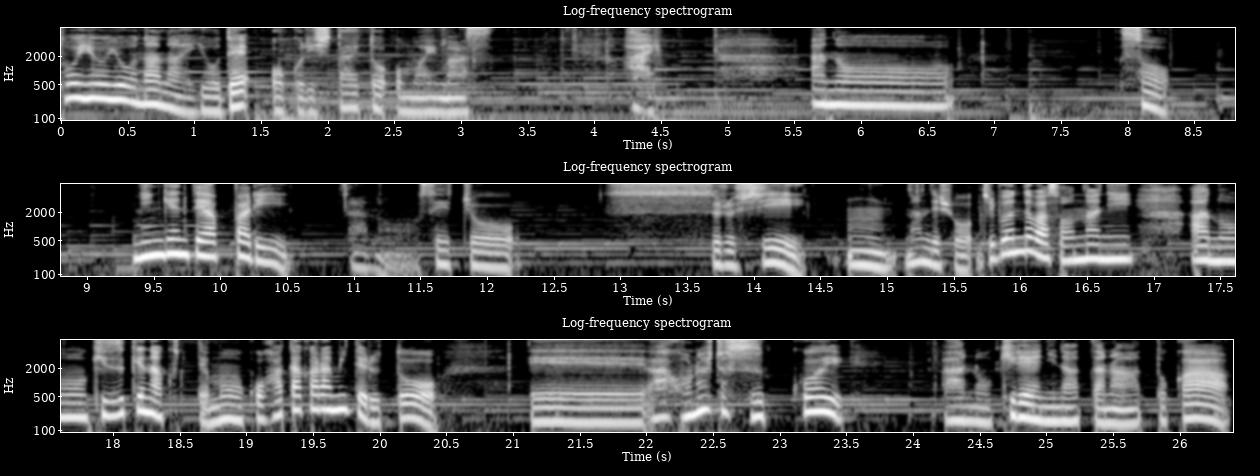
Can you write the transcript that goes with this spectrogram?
というような内容でお送りしたいと思います。はいあのー、そう人間ってやっぱり、あのー、成長するしうん、何でしょう。自分ではそんなにあの気づけなくてもこう旗から見てると、えー、あこの人すっごいあの綺麗になったなとか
